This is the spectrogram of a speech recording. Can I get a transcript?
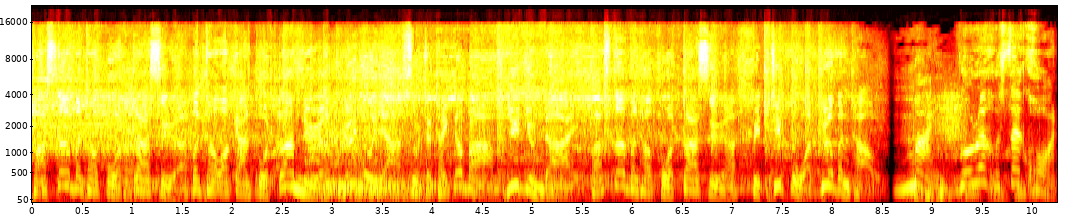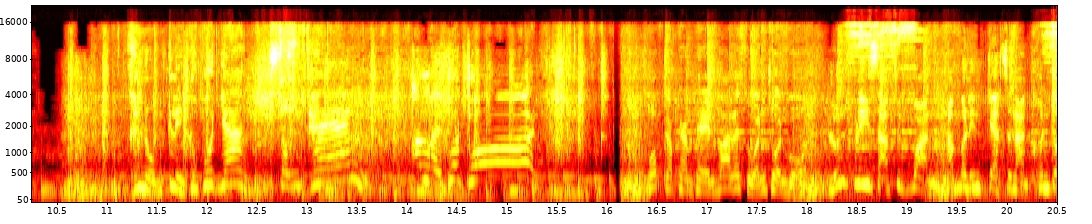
พลาสเตอร์บรรเทาปวดตราเสือบรรเทาอาการปวดกล้ามเนื้อด้วยตัวยาสูตรจากไทเกอร์บาม ยืดหยุ่นได้พลาสเตอร์บรรเทาปวดตราเสือปิดที่ปวดเพื่อบรรเทา ใหม่โรลเลอร์โคสเตอร์คอนขนมกลิ่นข้าวโพดย่างทรงแทง อร่อยโพดโพด พบกับแคมเปญบ้านและสวนชวนโหวตลุ้นฟรี 30 วันอมรินทร์แจกสนานคอนโด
